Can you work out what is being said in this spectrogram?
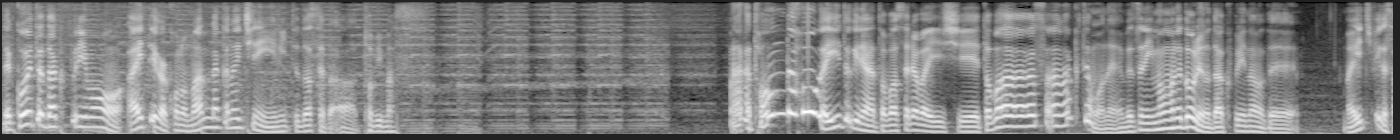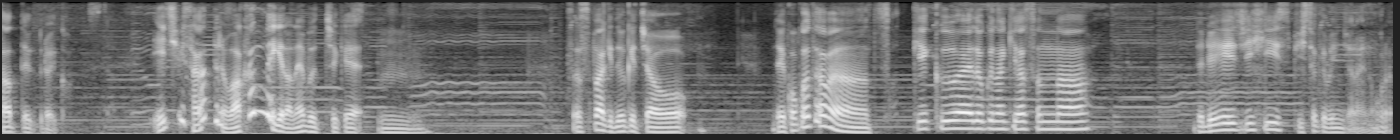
で、こういったダクプリも、相手がこの真ん中の位置にユニット出せば飛びます。まあなんか飛んだ方がいい時には飛ばせればいいし、飛ばさなくてもね、別に今まで通りのダクプリなので、まあ HP が下がってるくらいか。HP 下がってるの分かんないけどね、ぶっちゃけ。うん。さあ、スパーキーで受けちゃおう。で、ここ多分、付け加え得な気がすんな。で、レイジヒースピしとけばいいんじゃないの？これ。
